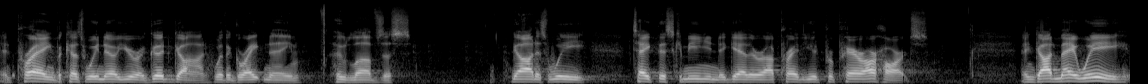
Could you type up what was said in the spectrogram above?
and praying because we know you're a good God with a great name who loves us. God, as we take this communion together, I pray that you'd prepare our hearts. And God, may we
